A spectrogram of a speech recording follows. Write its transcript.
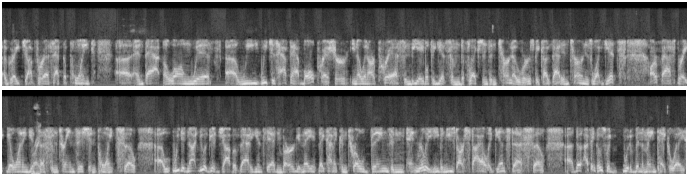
a great job for us at the point, uh, and that along with uh, we we just have to have ball pressure, you know, in our press and be able to get some deflections and turnovers because that in turn is what gets our fast break going and gets Right. us some transition points. So uh, we did not do a good job of that against Edinburgh, and they they kind of controlled things and and really even used our style against us. So uh, th- I think those would would have been the main takeaways.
